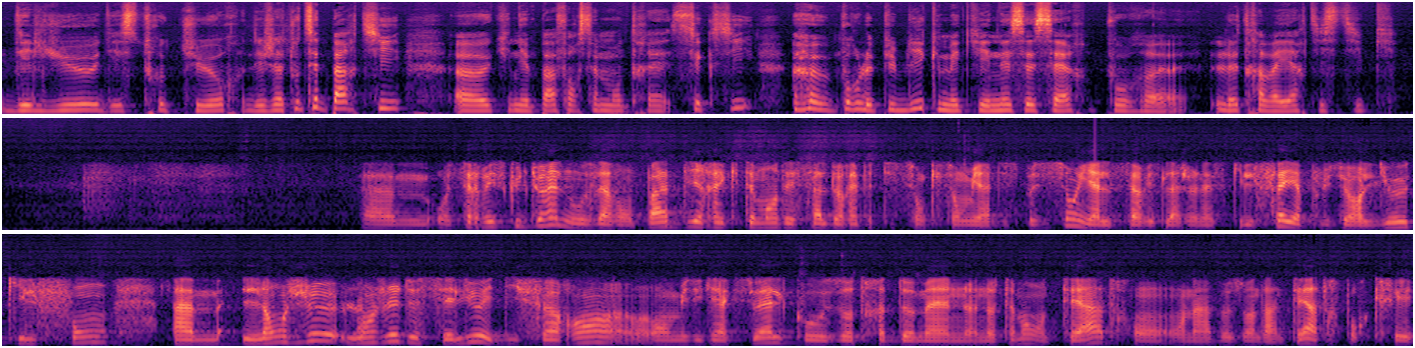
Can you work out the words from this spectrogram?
des lieux, des structures, déjà toute cette partie euh, qui n'est pas forcément très sexy euh, pour le public, mais qui est nécessaire pour le travail artistique. Euh, au service culturel, nous n'avons pas directement des salles de répétition qui sont mises à disposition. Il y a le service de la jeunesse qui le fait, il y a plusieurs lieux qui le font. Euh, l'enjeu, l'enjeu de ces lieux est différent en musique actuelle qu'aux autres domaines, notamment au théâtre. On, a besoin d'un théâtre pour créer.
